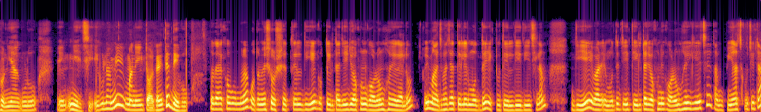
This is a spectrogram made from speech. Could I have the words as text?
ধনিয়া গুঁড়ো নিয়েছি। এগুলো আমি মানে এই তরকারিতে দেবো। তো দেখো বন্ধুরা, প্রথমে সর্ষের তেল দিয়ে তেলটা যেই যখন গরম হয়ে গেল, ওই মাছ ভাজা তেলের মধ্যেই একটু তেল দিয়ে দিয়েছিলাম। দিয়ে এবার এর মধ্যে যেই তেলটা যখনই গরম হয়ে গিয়েছে আমি পেঁয়াজ কুচিটা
